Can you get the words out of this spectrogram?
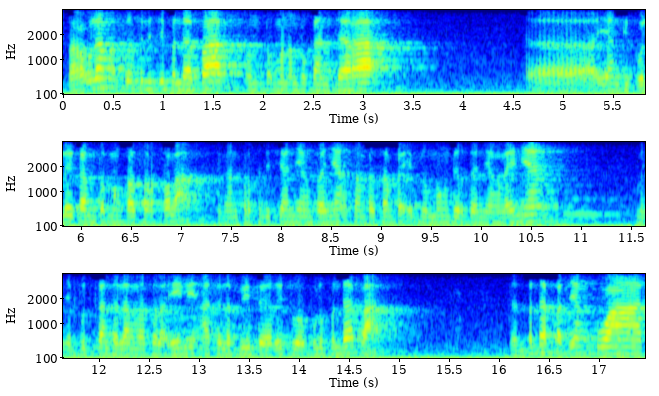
Para ulama berselisih pendapat untuk menentukan jarak yang dibolehkan untuk mengkosor sholat dengan perselisihan yang banyak sampai-sampai Ibnu Mungdir dan yang lainnya menyebutkan dalam masalah ini ada lebih dari 20 pendapat. Dan pendapat yang kuat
